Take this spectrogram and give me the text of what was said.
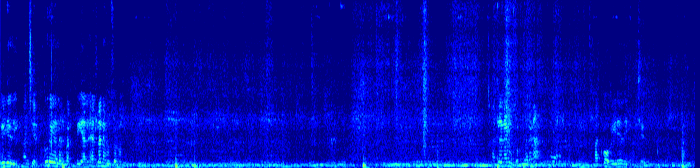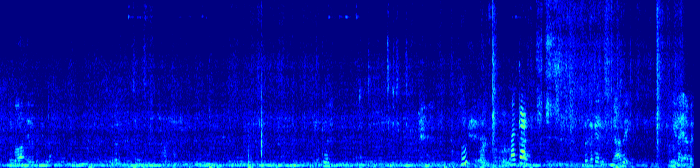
వీడియోది మంచిగా. కూరగాయలని పట్టు తీయాలి. అట్లానే కూర్చోను. అట్లనే కూర్చో సరేనా? పట్టుకో వీడియోది మంచిగా. బాగుంది కదా కుట్టి కూడా ఈరోజు మంచిగా దొండకాయలు యాభై. ఇలా యాభై.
